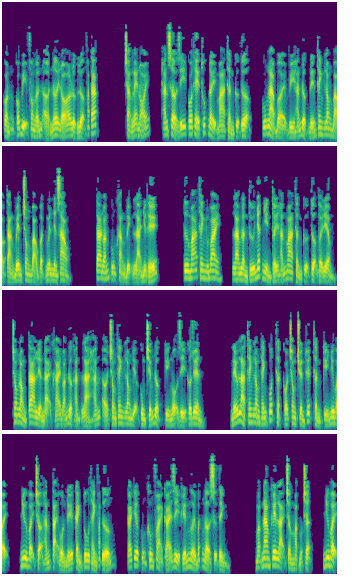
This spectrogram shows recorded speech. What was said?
còn có bị phong ấn ở nơi đó lực lượng phát tác. Chẳng lẽ nói, hắn sở dĩ có thể thúc đẩy ma thần cự tượng, cũng là bởi vì hắn được đến thanh long bảo tàng bên trong bảo vật nguyên nhân sao? Ta đoán cũng khẳng định là như thế. Tư mã thanh núi bay, làm lần thứ nhất nhìn thấy hắn ma thần cự tượng thời điểm trong lòng ta liền đại khái đoán được hẳn là hắn ở trong thanh long địa cung chiếm được kỳ ngộ gì cơ duyên. Nếu là thanh long thánh cốt thật có trong truyền thuyết thần kỳ như vậy như vậy trợ hắn tại hồn đế cảnh tu thành pháp tướng, cái kia cũng không phải cái gì khiến người bất ngờ sự tình. Mặc nam khê lại trầm mặc một trận, như vậy,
